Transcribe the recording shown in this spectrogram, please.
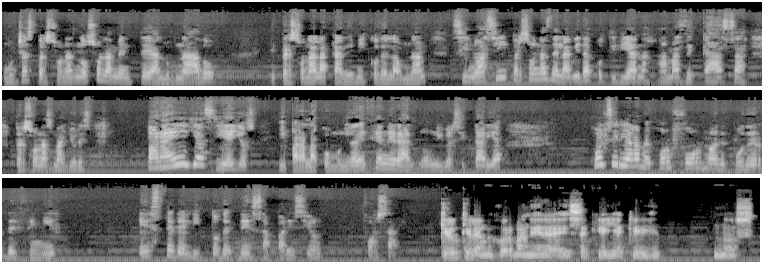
muchas personas, no solamente alumnado, y personal académico de la UNAM, sino así personas de la vida cotidiana, amas de casa, personas mayores. Para ellas y ellos, y para la comunidad en general, ¿no? universitaria, ¿cuál sería la mejor forma de poder definir este delito de desaparición forzada? Creo que la mejor manera es aquella que nos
